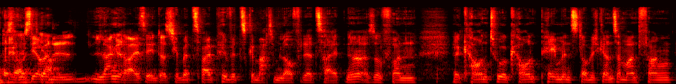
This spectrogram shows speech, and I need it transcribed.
Das ja, heißt, ja, aber eine lange Reise hinter sich. Ich habe ja zwei Pivots gemacht im Laufe der Zeit. Ne? Also von Account-to-Account-Payments, glaube ich, ganz am Anfang.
